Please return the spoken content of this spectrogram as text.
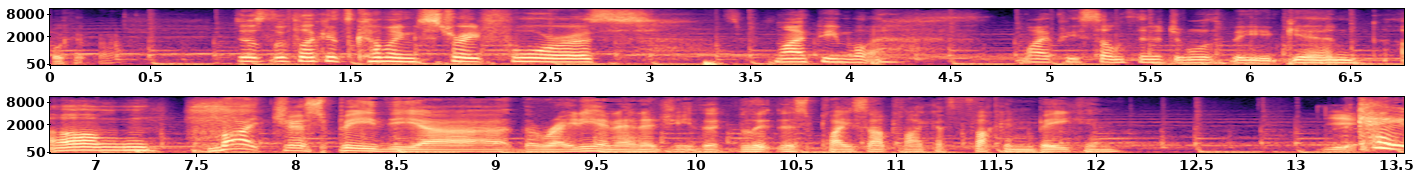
look at that. Does look like it's coming straight for us. Might be my, might be something to do with me again. Um, Might just be the uh the radiant energy that lit this place up like a fucking beacon. Yeah. Okay,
